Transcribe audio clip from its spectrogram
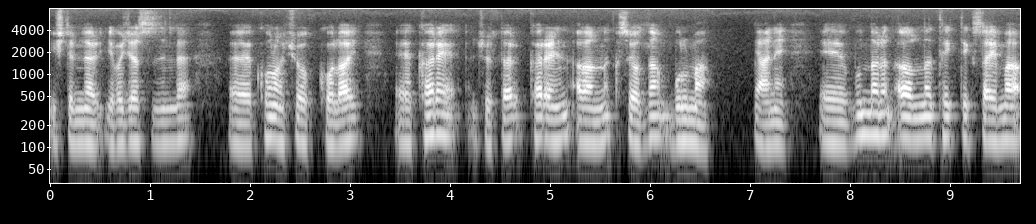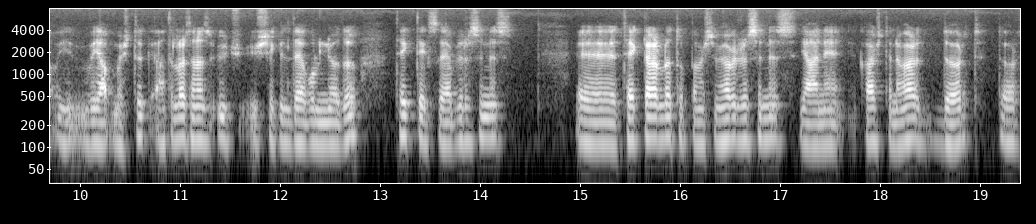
işlemler yapacağız sizinle. E, konu çok kolay. E, kare çocuklar karenin alanını kısa yoldan bulma. Yani e, bunların alanını tek tek sayma yapmıştık. Hatırlarsanız 3 şekilde bulunuyordu. Tek tek sayabilirsiniz. E, tekrarla toplam yapabilirsiniz. Yani kaç tane var? 4, 4,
